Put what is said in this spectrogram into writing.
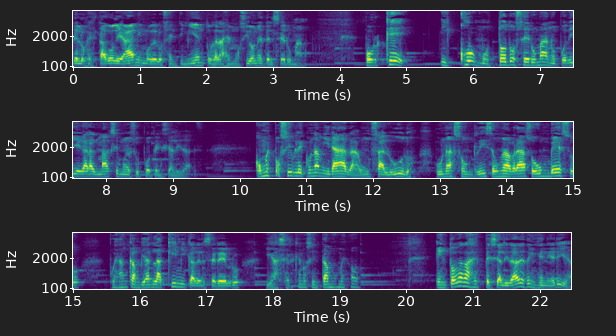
de los estados de ánimo, de los sentimientos, de las emociones del ser humano. ¿Por qué y cómo todo ser humano puede llegar al máximo de sus potencialidades? ¿Cómo es posible que una mirada, un saludo, una sonrisa, un abrazo, un beso puedan cambiar la química del cerebro y hacer que nos sintamos mejor? En todas las especialidades de ingeniería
